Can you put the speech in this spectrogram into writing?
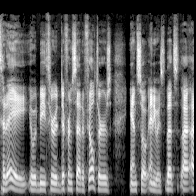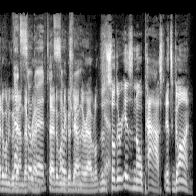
today it would be through a different set of filters. And so anyways that's i, I don't want to go down That's that so rabbit i don't want to so go down the rabbit hole. Yeah. so there is no past. It's gone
